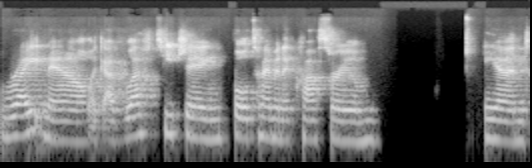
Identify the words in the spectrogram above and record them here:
right now, like I've left teaching full time in a classroom and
